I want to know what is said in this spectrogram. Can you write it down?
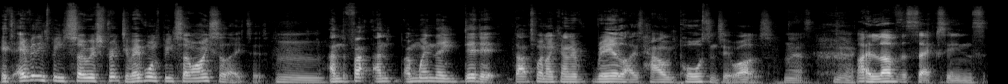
It's everything's been so restrictive, everyone's been so isolated, Hmm. and the fact and and when they did it, that's when I kind of realised how important it was. Yes. I love the sex scenes,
